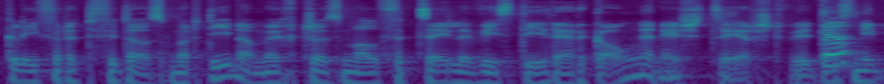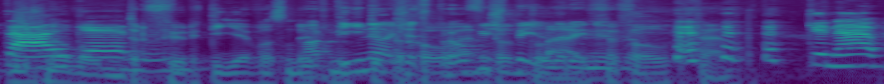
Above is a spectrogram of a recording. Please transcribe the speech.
geliefert für das. Martina, möchtest du uns mal erzählen, wie es dir ergangen ist zuerst? Weil das nimmt mich noch Wunder für die, die es nicht Martina mitbekommen haben und live verfolgt haben. genau,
